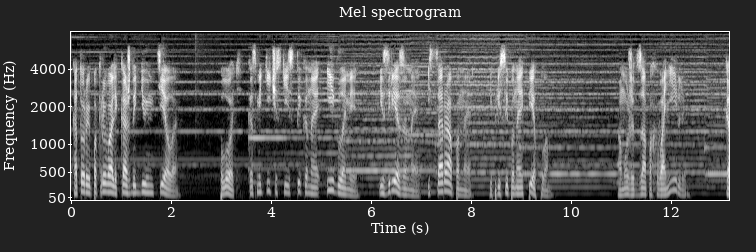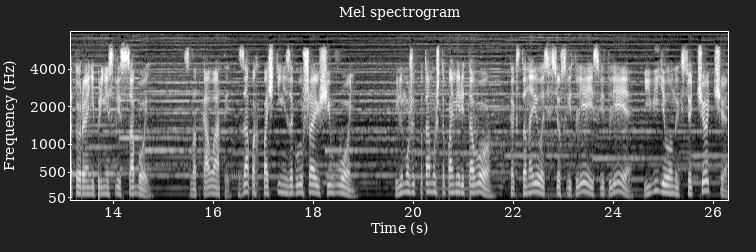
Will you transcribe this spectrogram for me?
которые покрывали каждый дюйм тела. Плоть, косметически истыканная иглами, изрезанная, исцарапанная и присыпанная пеплом. А может запах ванили, который они принесли с собой? Сладковатый, запах почти не заглушающий вонь. Или может потому, что по мере того, как становилось все светлее и светлее, и видел он их все четче,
